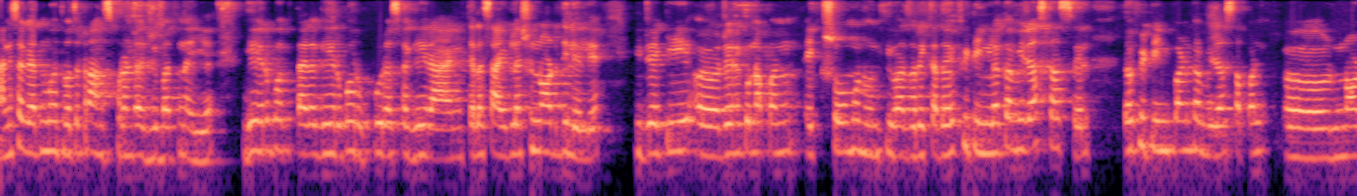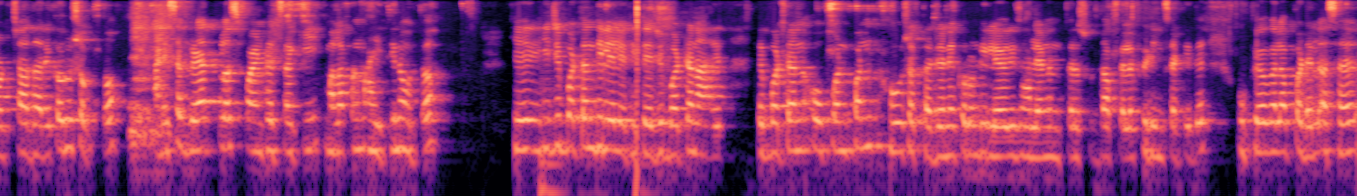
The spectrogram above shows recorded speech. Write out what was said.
आणि सगळ्यात महत्वाचं ट्रान्सपरंट अजिबात नाहीये. घेर बघताय घेर भरपूर असा घेर आहे आणि त्याला साईडला अशी नॉट दिलेली आहे की जे की जेणेकरून आपण एक शो म्हणून किंवा जर एखाद्या फिटिंगला कमी जास्त असेल तर फिटिंग पण कमी जास्त आपण नॉटच्या आधारे करू शकतो. आणि सगळ्यात प्लस पॉईंट ह्याचा की मला पण माहिती नव्हतं की ही जी बटन दिलेली आहे तिथे जे बटन आहेत ते बटन ओपन पण होऊ शकतात जेणेकरून डिलेवरी झाल्यानंतर सुद्धा आपल्याला फिडिंगसाठी ते उपयोगाला पडेल असं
